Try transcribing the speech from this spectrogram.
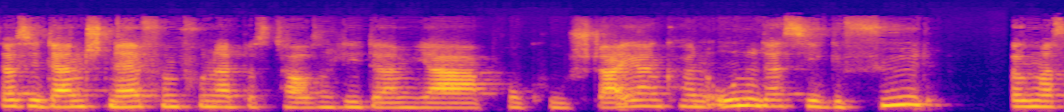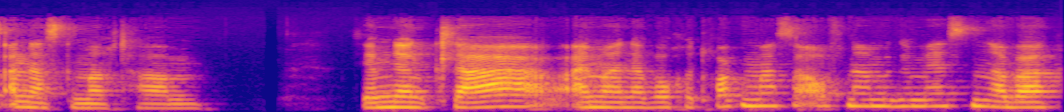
dass sie dann schnell 500 bis 1000 Liter im Jahr pro Kuh steigern können, ohne dass sie gefühlt irgendwas anders gemacht haben. Sie haben dann klar einmal in der Woche Trockenmasseaufnahme gemessen, aber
